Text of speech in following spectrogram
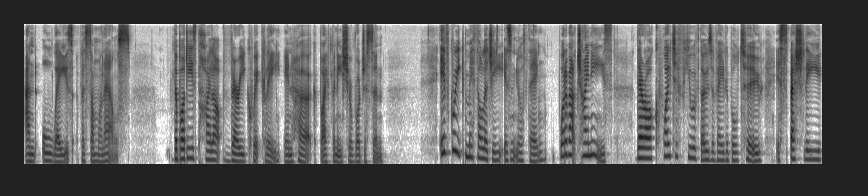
and always for someone else. The bodies pile up very quickly in Herc by Phoenicia Rogerson. If Greek mythology isn't your thing, what about Chinese? There are quite a few of those available too, especially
